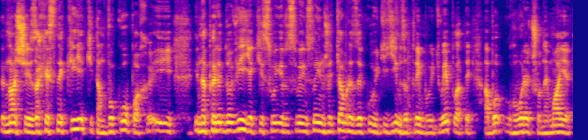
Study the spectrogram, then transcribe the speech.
наші захисники, які там в окопах і, і на передовій, які свої, свої, своїм життям ризикують і їм затримують виплати, або говорять, що немає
